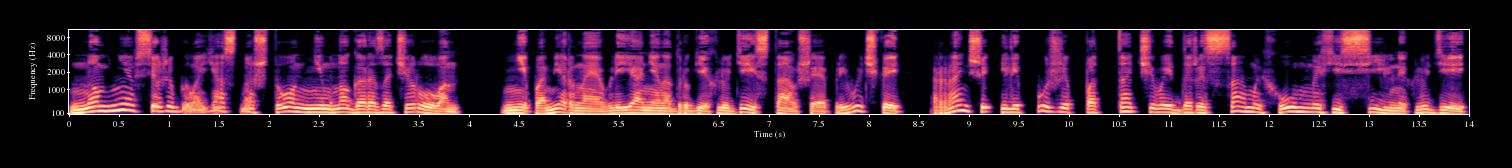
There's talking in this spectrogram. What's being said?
но мне все же было ясно, что он немного разочарован. Непомерное влияние на других людей, ставшее привычкой, раньше или позже подтачивает даже самых умных и сильных людей.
